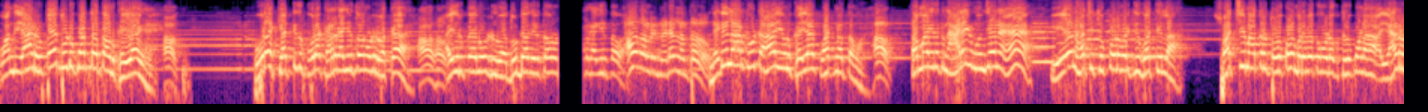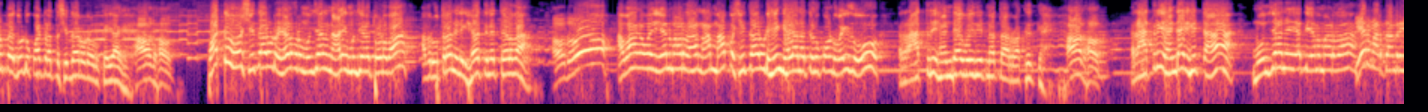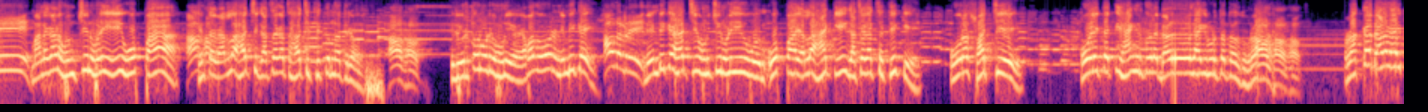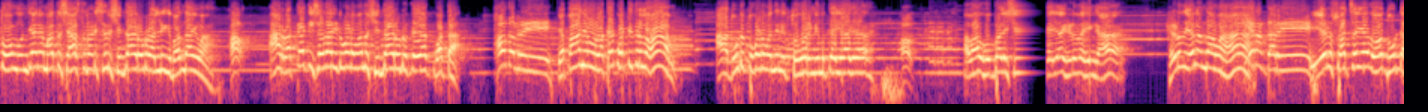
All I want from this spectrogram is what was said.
ಒಂದ್ ಎರಡ್ ರೂಪಾಯಿ ದುಡ್ಡು ಕೊಟ್ಟ ಅವ್ನ ಕೈಯಾಗ. ಹೌದ್. ಪೂರಾ ಕೆಟ್ಟಿದ್ ಪೂರಾ ಕರ್ಗಾಗಿರ್ತಾವ ನೋಡ್ರಿ ರೊಕ್ಕ. ಹೌದ್ ಹೌದ್. ಐದ್ ರೂಪಾಯಿ ನೋಡ್ರಿ ದುಡ್ಡು ಅದ ಇರ್ತಾವ ನೋಡ್ರಿ ಕರ್ಗಾಗಿರ್ತಾವ ಹೌದಲ್ರಿ ನಡೆಯಲ್ಲ ಅಂತದು ನಡಿಲಾರ ದುಡ್ಡ ಇವ್ನು ಕೈಯಾಗ ಕೊಟ್ಟನತ್ತವ ಹೌದ್. ತಮ್ಮ ಇದಕ್ಕೆ ನಾಳೆಗೆ ಮುಂಜಾನೆ ಏನು ಹಚ್ಚಿ ತಿಳ್ಕೊಂಡು ಬರ್ತೀವಿ ಗೊತ್ತಿಲ್ಲ. ಸ್ವಚ್ಛ ಮಾತ್ರ ತೊಳ್ಕೊಂಡ್ ಬರ್ಬೇಕು ನೋಡಕ್ ತಿಳ್ಕೊಂಡ ಎರಡು ರೂಪಾಯಿ ದುಡ್ಡು ಕೊಟ್ರತ್ತ ಸಿದ್ಧಾರೂಢ ಅವ್ರ ಕೈಯಾಗ. ಹೌದು ಹೌದು. ಕೊಟ್ಟು ಸಿದ್ಧಾರೂಢ ಹೇಳಿದ್ರು ಮುಂಜಾನೆ ನಾಳೆಗೆ ಮುಂಜಾನೆ ತೊಗೊಂಡ್ಬಾ ಅದ್ರ ಉತ್ತರ ನಿನಗೆ ಹೇಳ್ತೀನಿ ಅಂತ ಹೇಳ್ದ. ಹೌದು. ಅವಾಗ ಅವ ಏನ್ ಮಾಡ್ದ ನಮ್ಮ ಅಪ್ಪ ಸಿದ್ಧಾರೂಢ ಹಿಂಗ್ ಹೇಳ್ಯಾನ ತಿಳ್ಕೊಂಡು ಒಯ್ದು ರಾತ್ರಿ ಹೆಂಡ್ಯಾಗ ಒಯ್ದಿಟ್ನತ್ತ ರೊಕ್ಕಕ್ಕೆ. ಹೌದು ಹೌದ್. ರಾತ್ರಿ ಹೆಂಡಾಗಿ ಹಿಟ್ಟ ಮುಂಜಾನೆ ಎದ್ದು ಏನ್ ಮಾಡ್ದ? ಏನ್ ಮಾಡ್ತಾನ್ರಿ? ಮನಗಣ ಹುಂಚಿನ ಹುಳಿ ಉಪ್ಪ ಇಂಥವೆಲ್ಲ ಹಚ್ಚಿ ಗಚ್ಚ ಗಚ್ಚ ಹಚ್ಚಿ ತಿಕ್ಕದ್ನತ್ರಿ ಅವ್ನು. ಹೌದ್ ಹೌದ್. ಇದು ಇರ್ತಾವ ನೋಡ್ರಿ ಹುಣಿ ಯಾವ್ದು ನಿಂಬಿಕಾಯಿ. ಹೌದಲ್ರಿ. ನಿಂಬಿಕಾಯಿ ಹಚ್ಚಿ ಹುಣಚಿನ ಹುಳಿ ಉ- ಉಪ್ಪ ಎಲ್ಲ ಹಾಕಿ ಗಚ್ಚ ಗಚ್ಚ ತಿಕ್ಕಿ ಪೂರ ಸ್ವಚ್ಛಿ ಕೋಳಿ ತತ್ತಿ ಹೆಂಗಿರ್ತದಲ್ಲ ಬೆಳಗಾಗಿ ಬಿಡ್ತದ ಅದು ರೊಕ್ಕ. ಹೌದ್ ಹೌದ್ ಹೌದ್. ರೊಕ್ಕ ಬೆಳಗಾಯ್ತು ಮುಂಜಾನೆ ಮತ್ತೆ ಶಾಸ್ತ್ರ ನಡೆಸಿದ್ರು ಸಿದ್ಧಾರೂಢರು ಅಲ್ಲಿಗೆ ಬಂದ ಇವ. ಹೌದ್ ಆ ರೊಕ್ಕ ಕಿಶದಾಗ ಇಟ್ಕೊಂಡು ಬಂದು ಸಿದ್ಧಾರೂಢ ಕೈಯಾಗ ಕೊಟ್ಟ. ಹೌದಲ್ರಿ? ಯಪ್ಪ ನೀವು ರೊಕ್ಕ ಕೊಟ್ಟಿದ್ರಲ್ಲ ಆ ದುಡ್ಡು ತಗೊಂಡು ಬಂದಿನಿ ತಗೋರಿ ನಿಮ್ ಕೈಯಾಗ. ಹೌದ್. ಅವಾಗ ಹುಬ್ಬಳ್ಳಿ ಕೈಯಾಗ ಹಿಡ್ದ ಹಿಂಗ. ಹಿಡಿದು ಏನಂದವ? ಏನಂತಾರಿ? ಏನು ಸ್ವಚ್ಛ ಆಗ್ಯದೋ ದುಡ್ಡ?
